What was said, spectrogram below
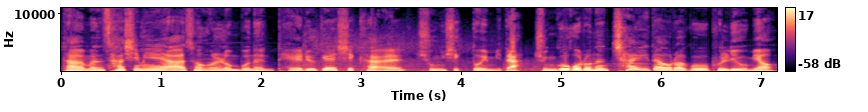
다음은 사시미의 아성을 넘보는 대륙의 식칼 중식도입니다. 중국어로는 차이다오라고 불리우며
